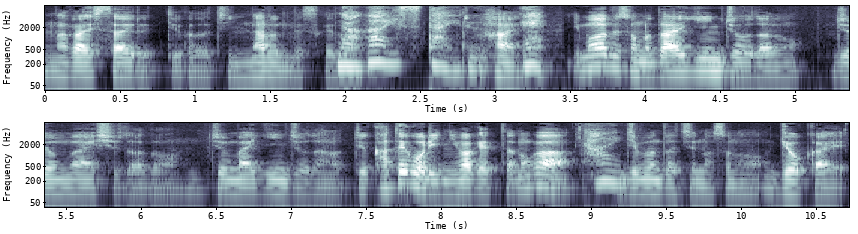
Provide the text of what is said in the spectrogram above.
長いスタイルっていう形になるんですけど、長いスタイル、はい、今までその大吟醸だの純米酒だの純米吟醸だのっていうカテゴリーに分けたのが、はい、自分たちのその業界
